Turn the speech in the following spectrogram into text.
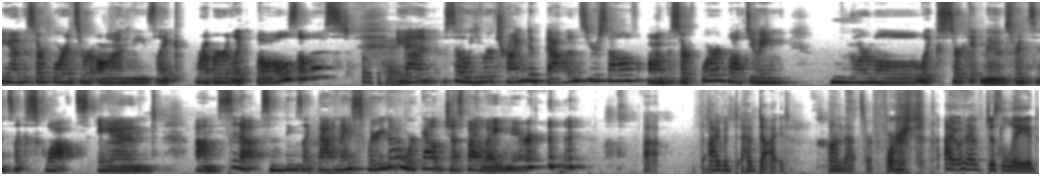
and the surfboards were on these like rubber like balls almost. Okay. And so you were trying to balance yourself on the surfboard while doing normal like circuit moves, for instance, like squats and um, sit ups and things like that. And I swear you got to work out just by laying there. uh, I would have died on that surfboard. I would have just laid.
